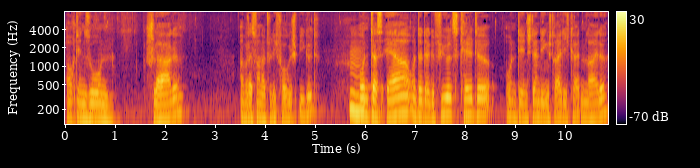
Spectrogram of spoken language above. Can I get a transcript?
auch den Sohn schlage, aber das war natürlich vorgespiegelt, hm. und dass er unter der Gefühlskälte und den ständigen Streitigkeiten leide.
